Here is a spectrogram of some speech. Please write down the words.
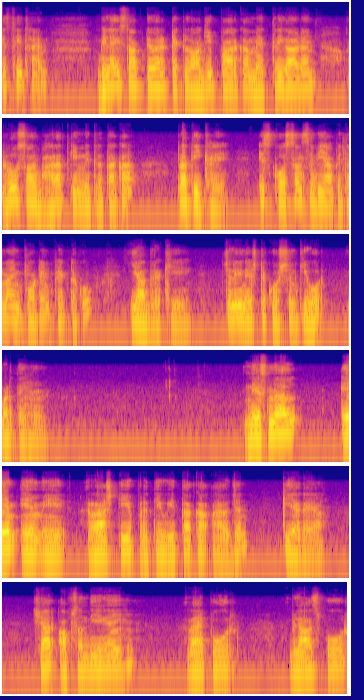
स्थित है। भिलाई सॉफ्टवेयर टेक्नोलॉजी पार्क का मैत्री गार्डन रूस और भारत की मित्रता का प्रतीक है। इस क्वेश्चन से भी आप इतना इम्पोर्टेंट फैक्ट को याद रखिए। चलिए नेक्स्ट क्वेश्चन की ओर बढ़ते हैं। नेशनल एम एम ए राष्ट्रीय प्रतियोगिता का आयोजन किया गया। चार ऑप्शन दिए गए हैं। रायपुर, बिलासपुर,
